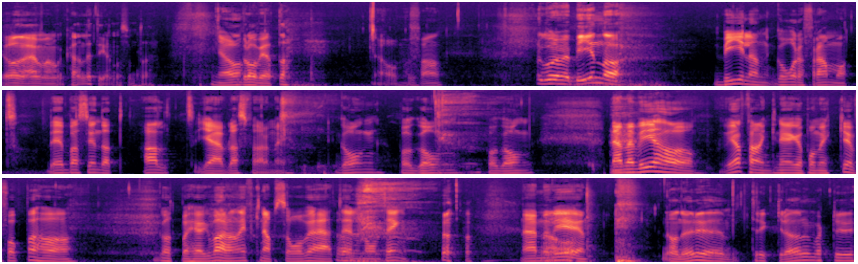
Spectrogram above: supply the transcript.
ja, nej, men man kan lite grann och sånt där. Ja, Bra att veta. ja vad fan. Hur går det med bilen då? Bilen går framåt. Det är bara synd att allt jävlas för mig. Gång på gång på gång. Nej men vi har, vi har fan knegat på mycket. Foppa har gått på högvarv. Han har knappt sovit, ätit eller någonting. Nej men vi, Ja. Ja, nu är det tryckrören vart du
